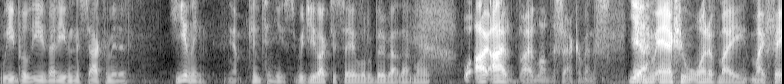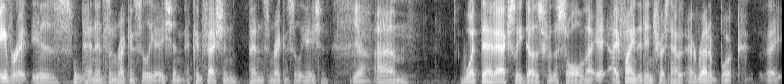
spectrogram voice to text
We believe that even the sacrament of healing Yeah. continues. Would you like to say a little bit about that, Mark? Well, I, I, I love the sacraments. Yeah. And, and actually, one of my, my favorite is penance and reconciliation, confession, penance, and reconciliation. Yeah. um, what that actually does for the soul. And I, I find it interesting. I, I read a book a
